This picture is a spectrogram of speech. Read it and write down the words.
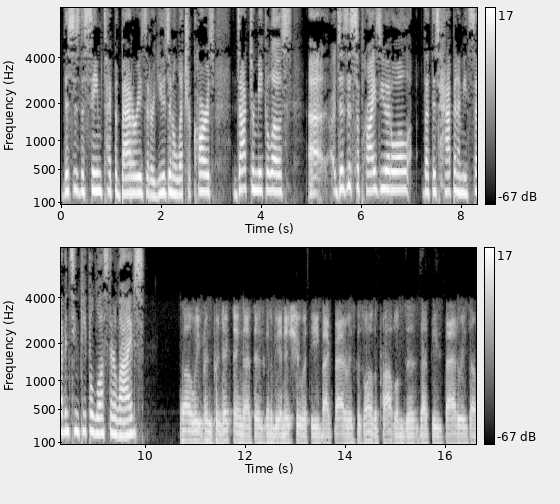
this is the same type of batteries that are used in electric cars. Dr. Mikolos, uh, does this surprise you at all that this happened? I mean, 17 people lost their lives. Well, we've been predicting that there's going to be an issue with the e-bike batteries because one of the problems is that these batteries are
